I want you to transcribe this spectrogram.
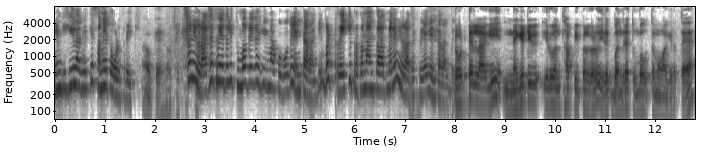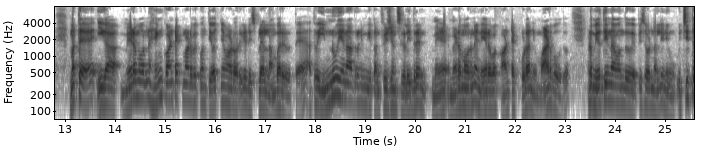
ನಿಮ್ಗೆ ಹೀಲ್ ಆಗ್ಲಿಕ್ಕೆ ಸಮಯ ತಗೊಳುತ್ತೆ ರೇಖಿ. ಓಕೆ ಓಕೆ ಸೊ ನೀವು ರಾಜಕ್ರಿಯದಲ್ಲಿ ತುಂಬಾ ಬೇಗ ಹೀಲ್ ಮಾಡ್ಕೋಬಹುದು ಎಂಟರ್ ಆಗಿ. ಬಟ್ ರೇಖಿ ಪ್ರಥಮ ಅಂತ ಆದ್ಮೇಲೆ ನೀವು ರಾಜಕ್ರಿಯಾಗಿ ಎಂಟರ್ ಆಗಬೇಕು. ಟೋಟಲ್ ಆಗಿ ನೆಗೆಟಿವ್ ಇರುವಂತಹ ಪೀಪಲ್ಗಳು ಇದಕ್ಕೆ ಬಂದ್ರೆ ತುಂಬಾ ಉತ್ತಮವಾಗಿರುತ್ತೆ. ಮತ್ತೆ ಈಗ ಮೇಡಮ್ ಅವ್ರನ್ನ ಹೆಂಗ್ ಕಾಂಟ್ಯಾಕ್ಟ್ ಮಾಡಬೇಕು ಅಂತ ಯೋಚನೆ ಮಾಡೋರಿಗೆ ಡಿಸ್ಪ್ಲೇ ನಂಬರ್ ಇರುತ್ತೆ. ಅಥವಾ ಇನ್ನೂ ಏನಾದರೂ ನಿಮಗೆ ಕನ್ಫ್ಯೂಷನ್ಸ್ಗಳಿದ್ರೆ ಗಳಿದ್ರೆ ಮೇಡಮ್ ಅವ್ರನ್ನೇ ನೇರವಾಗಿ ಕಾಂಟ್ಯಾಕ್ಟ್ ಕೂಡ ನೀವು ಮಾಡಬಹುದು ಮೇಡಮ್ ಇವತ್ತಿನ ಒಂದು ಎಪಿಸೋಡ್ನಲ್ಲಿ ನೀವು ಉಚಿತ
